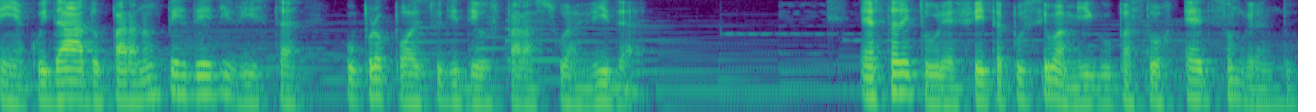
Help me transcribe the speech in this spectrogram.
Tenha cuidado para não perder de vista o propósito de Deus para a sua vida. Esta leitura é feita por seu amigo, pastor Edson Grando.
